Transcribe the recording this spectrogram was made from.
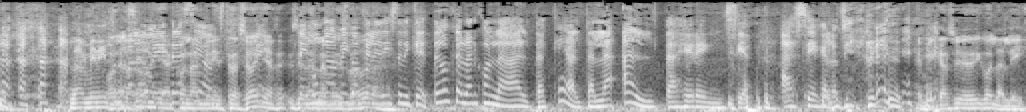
La Con administración. la- con la administración, Te- Tengo un amigo que le dice que tengo que hablar con la alta. ¿Qué alta? La alta gerencia. Así es que lo tiene. En mi caso yo digo la ley.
